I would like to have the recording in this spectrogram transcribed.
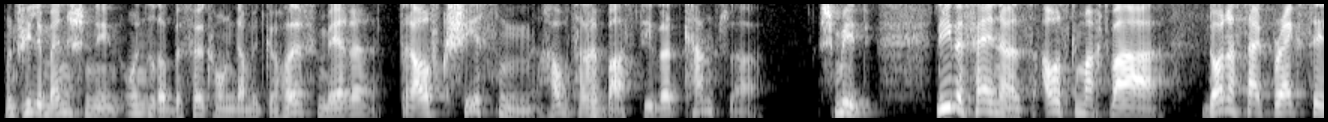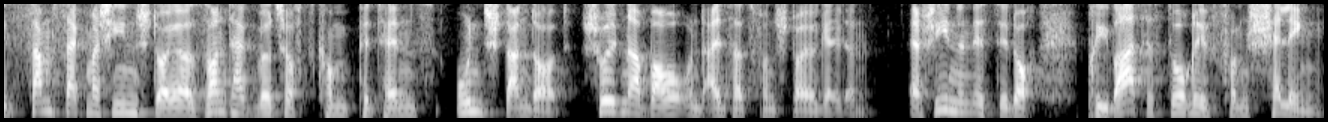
und viele Menschen in unserer Bevölkerung damit geholfen wäre, drauf geschissen. Hauptsache Basti wird Kanzler. Schmidt. Liebe Fellners, ausgemacht war Donnerstag Brexit, Samstag Maschinensteuer, Sonntag Wirtschaftskompetenz und Standort, Schuldenabbau und Einsatz von Steuergeldern. Erschienen ist jedoch Private Story von Schelling.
